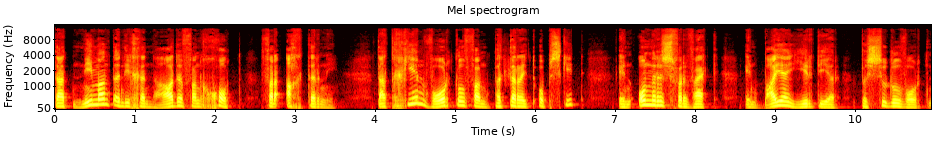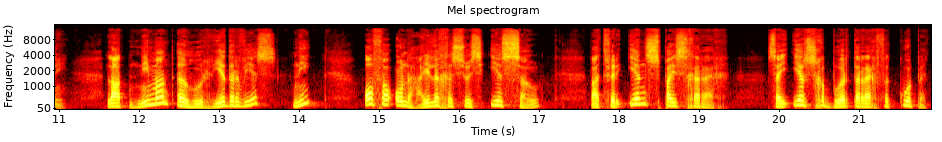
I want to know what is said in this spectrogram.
dat niemand in die genade van God veragter nie dat geen wortel van bitterheid opskiet en onrus verwek en baie hierdeur besoedel word nie. Laat niemand 'n hoereder wees nie of 'n onheilige soos Esau wat vir een spysgereg sy eersgeboortereg verkoop het.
